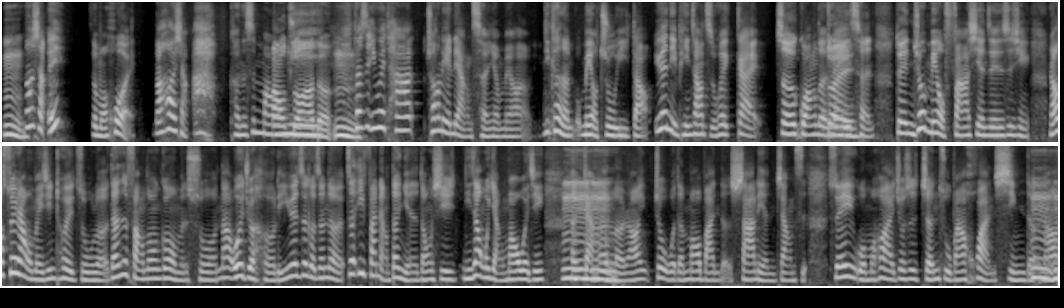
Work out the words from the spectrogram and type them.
嗯，然后想，哎、欸。怎么会？然后后来想啊，可能是猫咪抓的，嗯。但是因为它窗帘两层，有没有？你可能没有注意到，因为你平常只会盖。遮光的那一层，对，你就没有发现这件事情。然后虽然我们已经退租了，但是房东跟我们说，那我也觉得合理，因为这个真的这一翻两瞪眼的东西，你让我养猫，我已经很感恩了。嗯、然后就我的猫把你的纱帘这样子，所以我们后来就是整组帮他换新的，然后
